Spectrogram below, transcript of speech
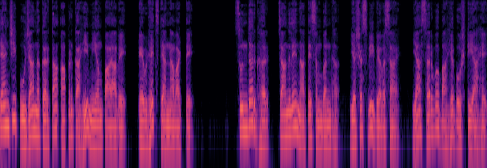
त्यांची पूजा न करता आपण काही नियम पाळावे एवढेच त्यांना वाटते. सुंदर घर चांगले नातेसंबंध यशस्वी व्यवसाय या सर्व बाह्य गोष्टी आहेत.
